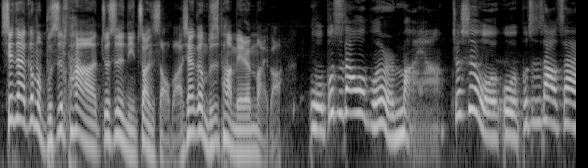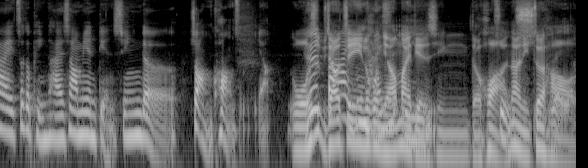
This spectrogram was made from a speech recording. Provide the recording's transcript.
现在根本不是怕就是你赚少吧，现在根本不是怕没人买吧？我不知道会不会有人买啊，就是我我不知道在这个平台上面点心的状况怎么样。我是比较建议，如果你要卖点心的话，那你最好，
